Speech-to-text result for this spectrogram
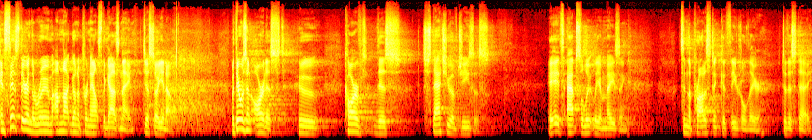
And since they're in the room, I'm not going to pronounce the guy's name, just so you know. But there was an artist who carved this statue of Jesus. It's absolutely amazing. It's in the Protestant cathedral there to this day.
